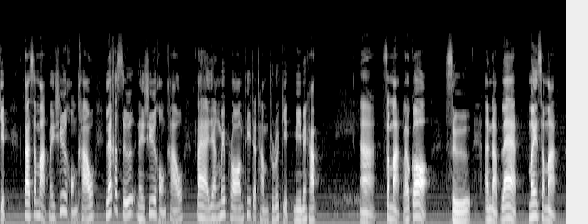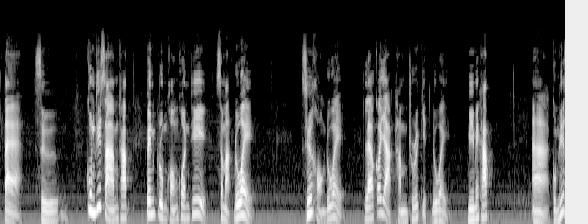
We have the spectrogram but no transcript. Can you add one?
กิจ แต่สมัครในชื่อของเขาและก็ซื้อในชื่อของเขา แต่ยังไม่พร้อมที่จะทำธุรกิจมีไหมครับอ่าสมัครแล้วก็ซื้ออันดับแรกไม่สมัครแต่ซื้อกลุ่มที่ 3 ครับ เป็นกลุ่มของคนที่สมัครด้วย ซื้อของด้วย แล้วก็อยากทำธุรกิจด้วย มีไหมครับอ่ากลุ่มที่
